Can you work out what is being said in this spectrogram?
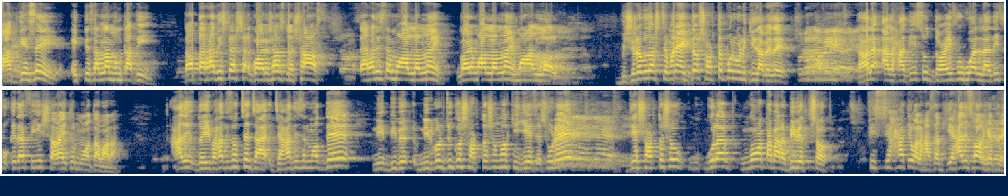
বাদ গেছে ইত্তিসাল্লাহ মুনকাতি তা তার হাদিসটা গয়রে শ্বাস নয় শ্বাস তার হাদিসটা মোয়াল্লাল নয় গয়রে মোয়াল্লাল নয় মোয়াল্লাল। বিষয়টা বুঝে আসছে? মানে একদম শর্ত পরিমাণে কি যাবে যে? তাহলে আল হাদিসু দয়ফু হুয়া ফুকিদা ফি শারাইতুল মুতাবারা। হাদিস দৈব হাদিস হচ্ছে যা- হাদিসের মধ্যে নির্ভরযোগ্য শর্ত সমূহ কি গিয়েছে? শুনে যে শর্তগুলা মুতাবারা বিবেচ্য ফি সিহাতি ওয়াল হাসান কি হাদিস হওয়ার ক্ষেত্রে?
